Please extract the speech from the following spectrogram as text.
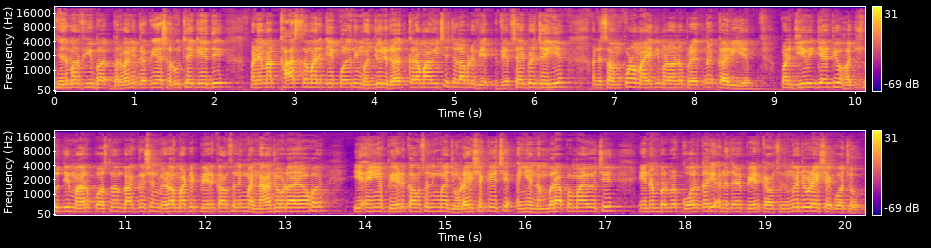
જે તમારી ફી ભરવાની પ્રક્રિયા શરૂ થઈ ગઈ હતી. પણ એમાં ખાસ તમારે એક કોલેજની મંજૂરી રદ કરવામાં આવી છે. ચાલો આપણે વેબસાઇટ પર જઈએ અને સંપૂર્ણ માહિતી મેળવવાનો પ્રયત્ન કરીએ. પણ જે વિદ્યાર્થીઓ હજુ સુધી મારું પર્સનલ માર્ગદર્શન મેળવવા માટે પેડ કાઉન્સેલિંગમાં ના જોડાયા હોય, એ અહીંયા પેડ કાઉન્સેલિંગમાં જોડાઈ શકે છે. અહીંયા નંબર આપવામાં આવ્યો છે. એ નંબર પર કોલ કરી અને તમે પેડ કાઉન્સેલિંગમાં જોડાઈ શકો છો.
